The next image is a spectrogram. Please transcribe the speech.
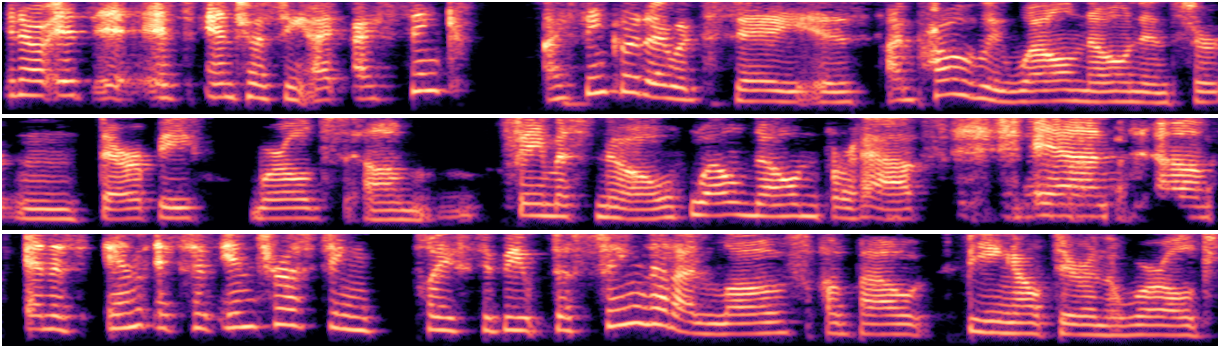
You know, it's it, it's interesting. I I think I think what I would say is I'm probably well known in certain therapy worlds. Um, famous, no, well known, perhaps, and um, and it's in, it's an interesting place to be. The thing that I love about being out there in the world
